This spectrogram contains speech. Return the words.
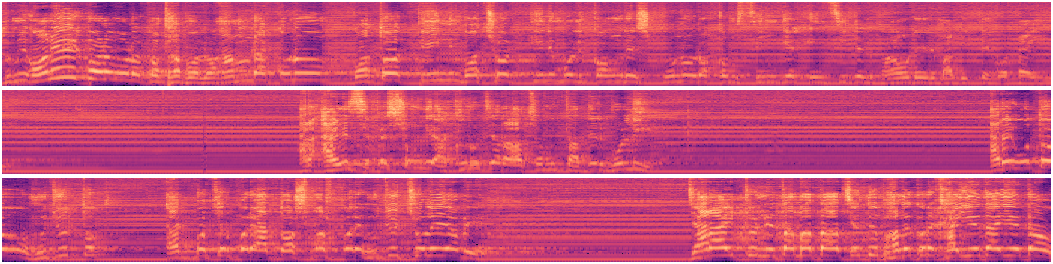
তুমি অনেক বড় বড় কথা বলো, আমরা কোনো গত তিন বছর তৃণমূল কংগ্রেস কোনো রকম সিঙ্গেল ইনসিডেন্ট ভাঙড়ের বাড়িতে ঘটায়নি। আর আইএসএফ এর সঙ্গে এখনও যারা আছে, আমি তাদের বলি, আরে ও তো হুজুর তো এক বছর পরে আর দশ মাস পরে হুজুর চলে যাবে। যারা একটু নেতা মাতা আছে তুই ভালো করে খাইয়ে দাইয়ে দাও।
